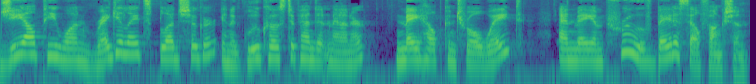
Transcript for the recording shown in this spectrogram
GLP-1 regulates blood sugar in a glucose dependent manner, may help control weight, and may improve beta cell function.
